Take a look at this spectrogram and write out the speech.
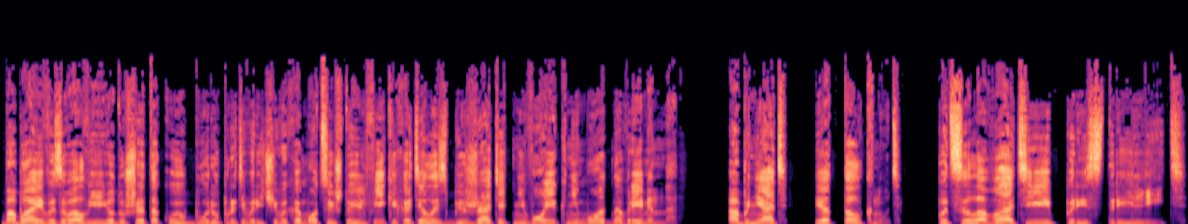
Бабай вызывал в ее душе такую бурю противоречивых эмоций, что эльфийке хотелось бежать от него и к нему одновременно — обнять и оттолкнуть, поцеловать и пристрелить.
